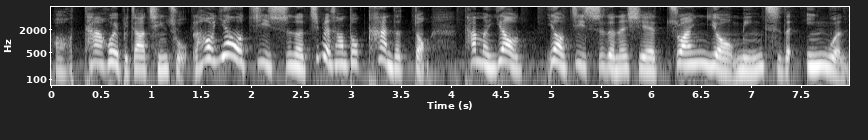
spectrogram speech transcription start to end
哦，他会比较清楚。然后药剂师呢，基本上都看得懂他们药。药剂师的那些专有名词的英文，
